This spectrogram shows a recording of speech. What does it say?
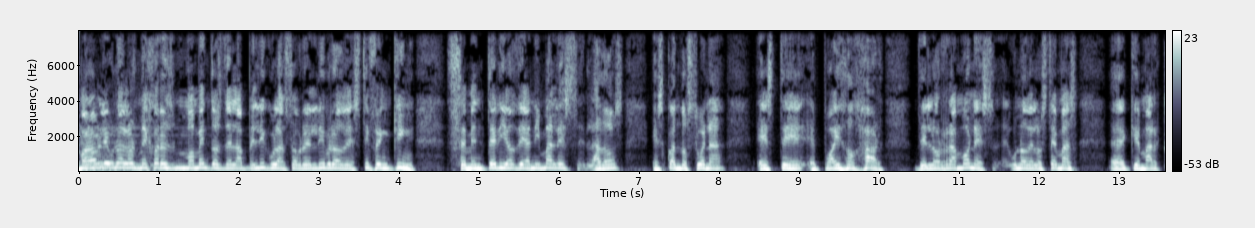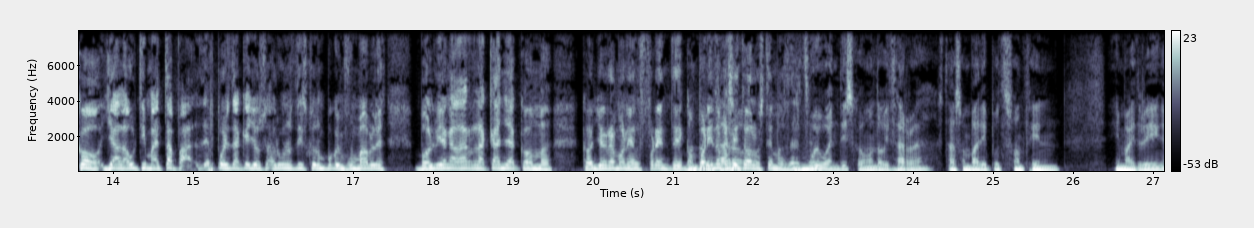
Memorable, uno de los mejores momentos de la película sobre el libro de Stephen King, Cementerio de Animales, la 2, es cuando suena este eh, Poison Heart de los Ramones, uno de los temas eh, que marcó ya la última etapa. Después de aquellos algunos discos un poco infumables, volvían a dar la caña con, con Joe Ramone al frente, componiendo casi todos los temas de es este. muy buen disco, Mundo Bizarro, ¿eh? Está Somebody Put Something in My Dream,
